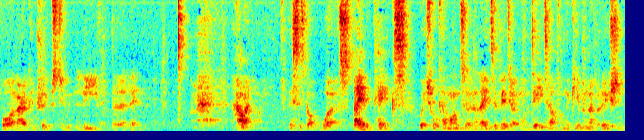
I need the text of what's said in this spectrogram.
for American troops to leave Berlin. However, this has got worse. Bay of Pigs, which we'll come on to in a later video in more detail from the Cuban Revolution,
